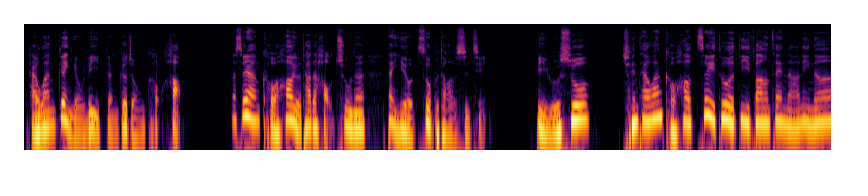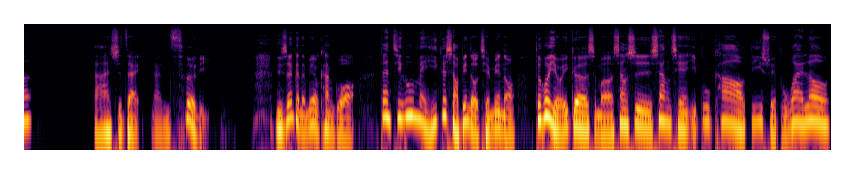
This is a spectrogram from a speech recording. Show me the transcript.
台湾更有利等各种口号。那虽然口号有它的好处呢，但也有做不到的事情。比如说，全台湾口号最多的地方在哪里呢？答案是在南侧里。女生可能没有看过，但几乎每一个小便斗前面哦，都会有一个什么，像是向前一步靠，滴水不外漏，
